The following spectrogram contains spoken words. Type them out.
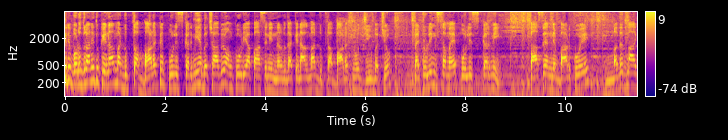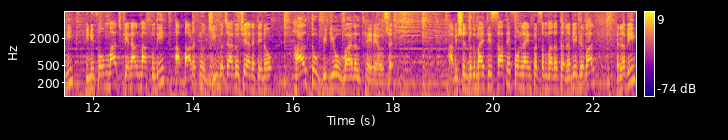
કરીએ વડોદરાની તો કેનાલમાં ડૂબતા બાળકને પોલીસ કર્મીએ બચાવ્યો. અંકોડિયા પાસેની નર્મદા કેનાલમાં ડૂબતા બાળકનો જીવ બચ્યો. પેટ્રોલિંગ સમયે પોલીસ કર્મી પાસે અન્ય બાળકોએ મદદ માંગી. યુનિફોર્મમાં જ કેનાલમાં કૂદી આ બાળકનો જીવ બચાવ્યો છે અને તેનો હાલ તો વીડિયો વાયરલ થઈ રહ્યો છે. આ વિશે વધુ માહિતી સાથે ફોન લાઈન પર સંવાદદાતા રવિ અગ્રવાલ. રવિ,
